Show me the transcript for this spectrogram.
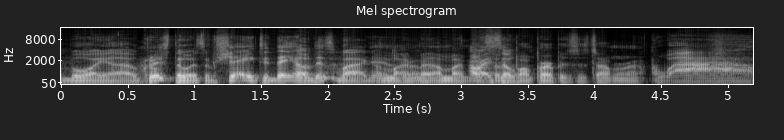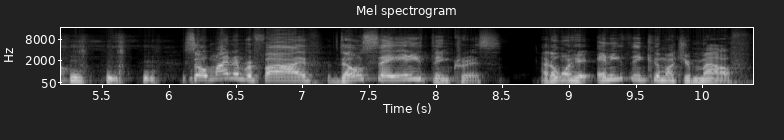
boy, uh, Chris throwing some shade today on this podcast. I might, bro. I might mess All right, it so up on purpose this time around. wow. so my number five. Don't say anything, Chris. I don't want to hear anything come out your mouth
